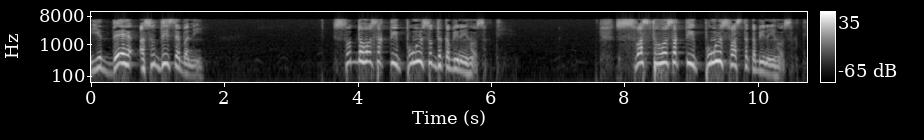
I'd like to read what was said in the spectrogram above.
ये देह अशुद्धि से बनी। शुद्ध हो सकती, पूर्ण शुद्ध कभी नहीं हो सकती। स्वस्थ हो सकती, पूर्ण स्वस्थ कभी नहीं हो सकती।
